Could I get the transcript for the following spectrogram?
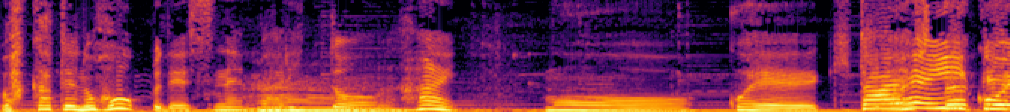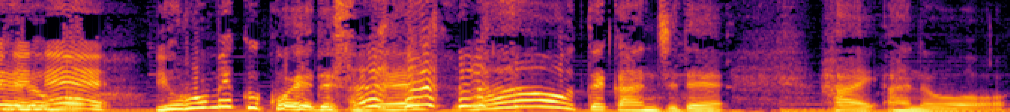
若手のホープですね。バリトン。はいもう声聞きましたけれども、ね、よろめく声ですね。わおって感じで。はいあの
